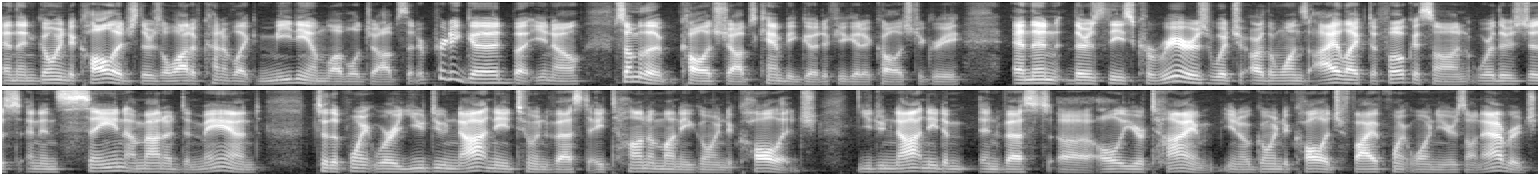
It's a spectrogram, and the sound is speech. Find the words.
And then going to college, there's a lot of kind of like medium level jobs that are pretty good, but you know, some of the college jobs can be good if you get a college degree. And then there's these careers, which are the ones I like to focus on, where there's just an insane amount of demand to the point where you do not need to invest a ton of money going to college. You do not need to invest uh, all your time, you know, going to college 5.1 years on average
